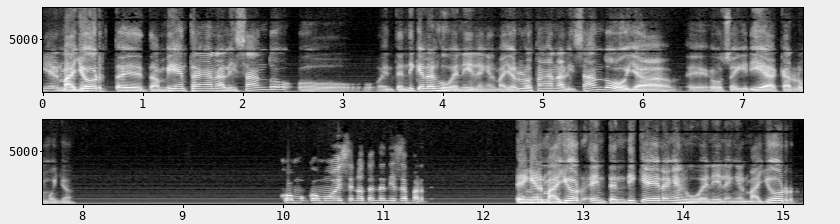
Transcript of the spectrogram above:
¿Y el mayor eh, también están analizando o, entendí que era el juvenil, en el mayor lo están analizando o ya eh, o seguiría Carlos Muñoz? ¿Cómo, ¿Cómo dice? No te entendí esa parte. En el mayor, entendí que era en el juvenil, en el mayor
